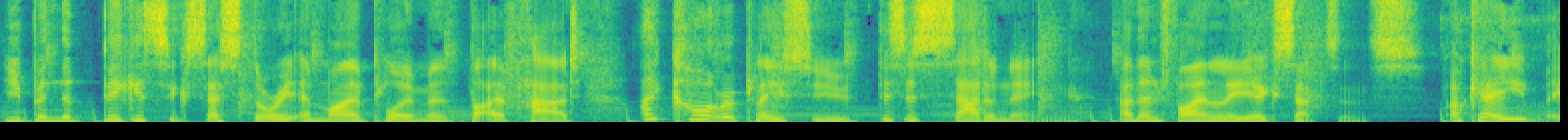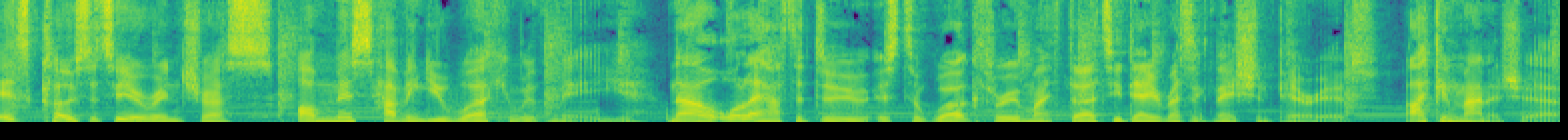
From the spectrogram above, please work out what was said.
You've been the biggest success story in my employment that I've had. I can't replace you. This is saddening. And then finally, acceptance. Okay, it's closer to your interests. I'll miss having you working with me. Now, all I have to do is to work through my 30 day resignation period. I can manage it.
